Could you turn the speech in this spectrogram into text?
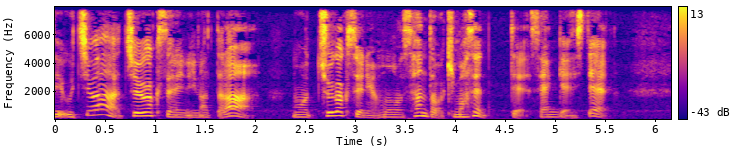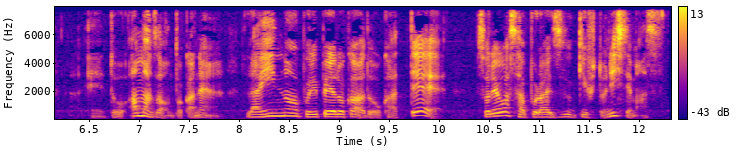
でうちは中学生になったらもう中学生にはもうサンタは来ませんって宣言してえっ、ー、とアマゾンとかね LINE のプリペイドカードを買ってそれをサプライズギフトにしてます。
